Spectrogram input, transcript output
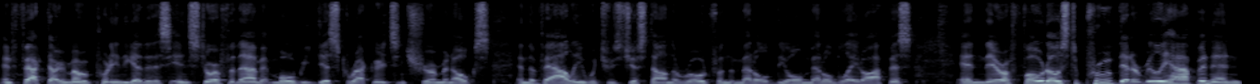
In fact, I remember putting together this in store for them at Moby Disc Records in Sherman Oaks in the Valley, which was just down the road from the metal, the old Metal Blade office. And there are photos to prove that it really happened. And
